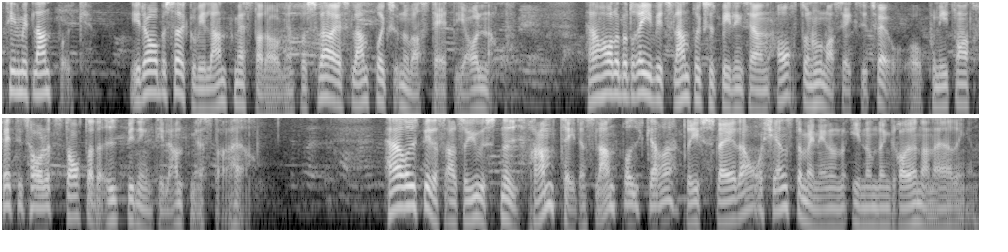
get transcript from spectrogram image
till mitt lantbruk. Idag besöker vi Lantmästardagen på Sveriges lantbruksuniversitet i Alnarp. Här har det bedrivits lantbruksutbildning sedan 1862 och på 1930-talet startade utbildningen till lantmästare här. Här utbildas alltså just nu framtidens lantbrukare, driftsledare och tjänstemän inom, inom den gröna näringen.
